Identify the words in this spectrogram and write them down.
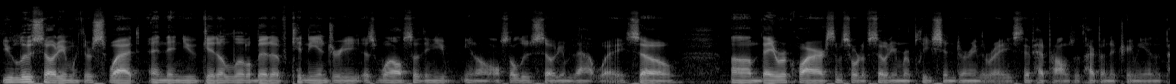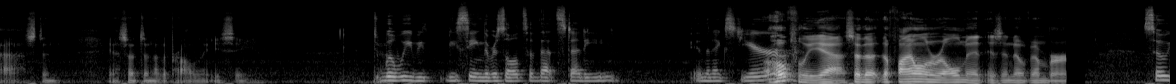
you lose sodium with your sweat, and then you get a little bit of kidney injury as well. So then you you know also lose sodium that way. So um, they require some sort of sodium repletion during the race. They've had problems with hyponatremia in the past, and yeah, so it's another problem that you see. Will we be seeing the results of that study in the next year? Hopefully, yeah. So the, the final enrollment is in November. So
